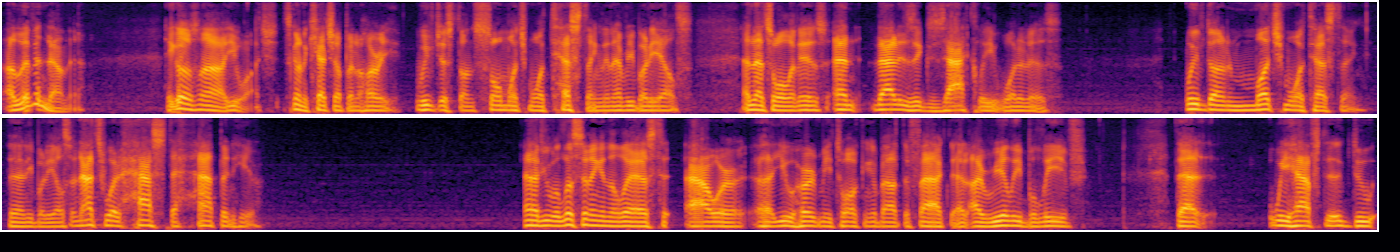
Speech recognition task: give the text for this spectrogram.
I living down there. He goes, nah, you watch. It's going to catch up in a hurry. We've just done so much more testing than everybody else. And that's all it is. And that is exactly what it is. We've done much more testing than anybody else. And that's what has to happen here. And if you were listening in the last hour, uh, you heard me talking about the fact that I really believe that we have to do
